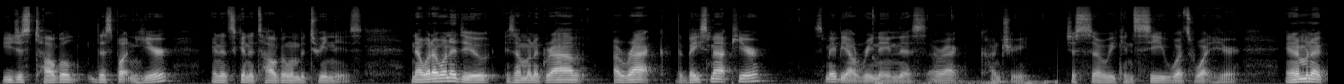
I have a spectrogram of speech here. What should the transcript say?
you just toggle this button here and it's going to toggle in between these. Now what I want to do is I'm going to grab Iraq, the base map here. So maybe I'll rename this Iraq country just so we can see what's what here. And I'm going to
